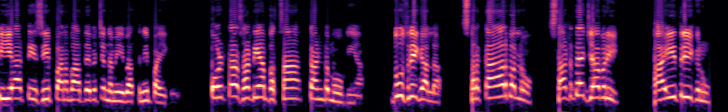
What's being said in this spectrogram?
ਪੀਆਰਟੀਸੀ ਪਨਵਾਦ ਦੇ ਵਿੱਚ ਨਵੀਂ ਬੱਸ ਨਹੀਂ ਪਾਈ ਗਈ। ਉਲਟਾ ਸਾਡੀਆਂ ਬੱਸਾਂ ਕੰਡਮ ਹੋ ਗਈਆਂ। ਦੂਸਰੀ ਗੱਲ, ਸਰਕਾਰ ਵੱਲੋਂ ਸਾਡੇ ਤੇ ਜਬਰੀ 28 ਤਰੀਕ ਨੂੰ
